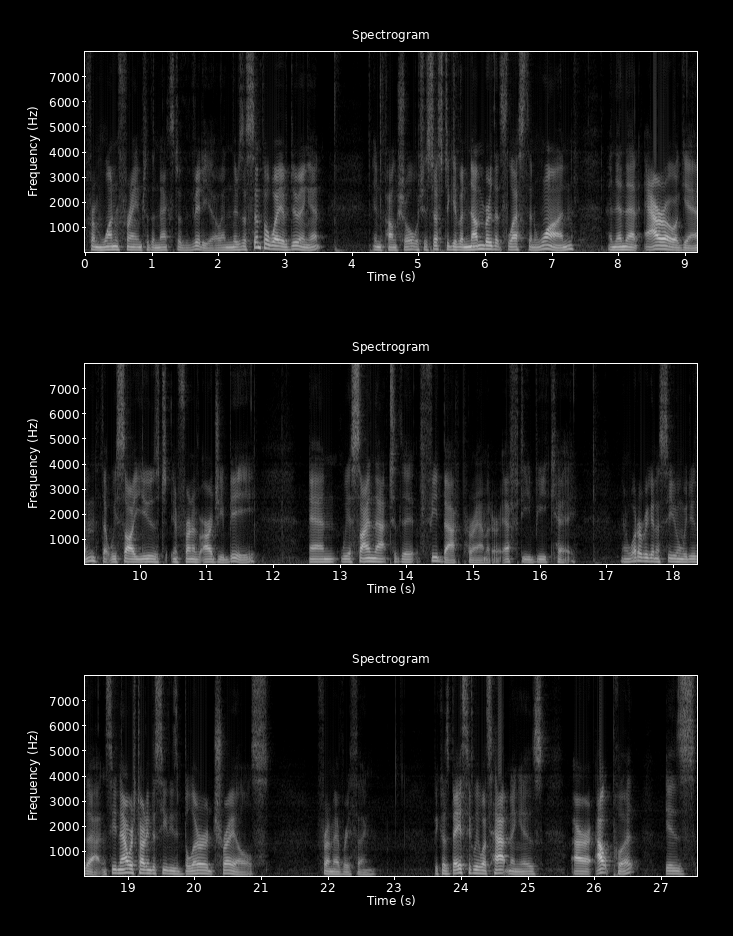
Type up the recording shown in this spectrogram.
from one frame to the next of the video. And there's a simple way of doing it in Punctual, which is just to give a number that's less than 1, and then that arrow again that we saw used in front of RGB, and we assign that to the feedback parameter, FDBK. And what are we going to see when we do that? And see, now we're starting to see these blurred trails from everything. Because basically what's happening is our output is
